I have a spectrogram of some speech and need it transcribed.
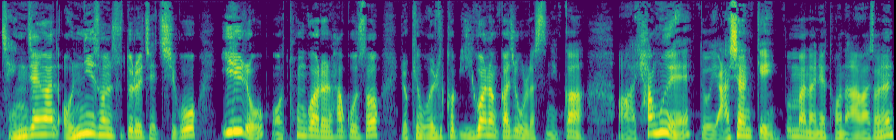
쟁쟁한 언니 선수들을 제치고 1위로 어, 통과를 하고서 이렇게 월드컵 2관왕까지 올랐으니까 아, 향후에 또 아시안 게임뿐만 아니라 더 나아가서는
